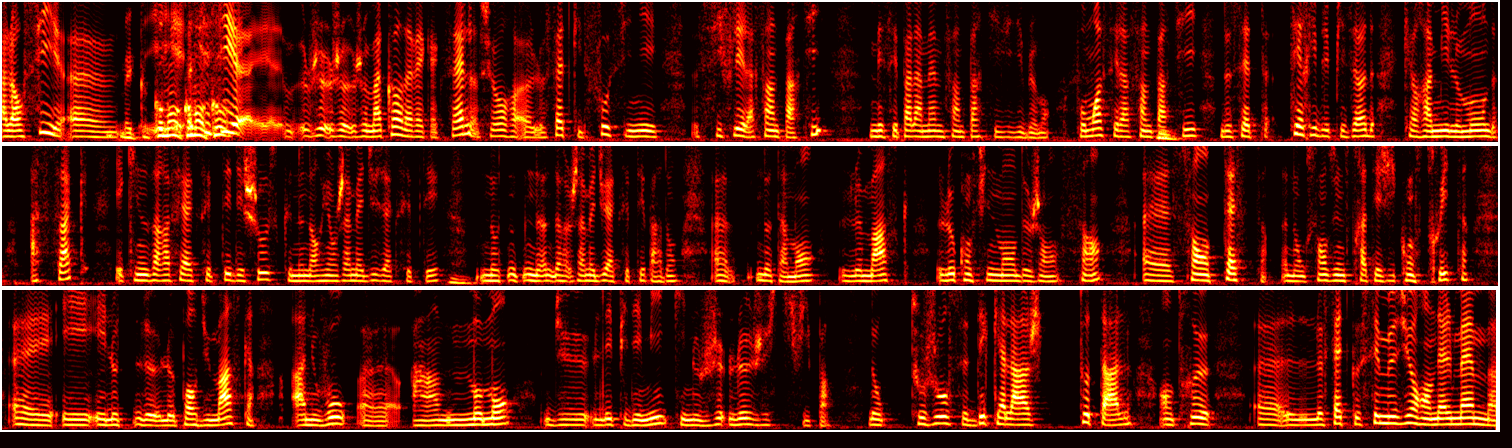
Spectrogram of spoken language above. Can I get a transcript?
alors si, euh, Mais comment, comment, si, si euh, je, m'accorde avec Axel sur euh, le fait qu'il faut signer, siffler la fin de partie, mais c'est pas la même fin de partie visiblement. Pour moi, c'est la fin de hmm. partie de cet terrible épisode qui aura mis le monde à sac et qui nous aura fait accepter des choses que nous n'aurions jamais dû accepter, hmm. jamais dû accepter, pardon, notamment le masque, le confinement de gens sains, euh, sans test, donc sans une stratégie construite, euh, et, le, port du masque, à nouveau, euh, à un moment de l'épidémie qui ne le justifie pas. Donc toujours ce décalage total entre le fait que ces mesures en elles-mêmes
